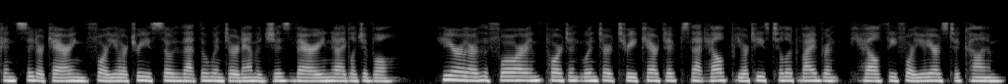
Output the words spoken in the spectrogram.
consider caring for your trees so that the winter damage is very negligible. Here are the four important winter tree care tips that help your trees to look vibrant, healthy for years to come.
